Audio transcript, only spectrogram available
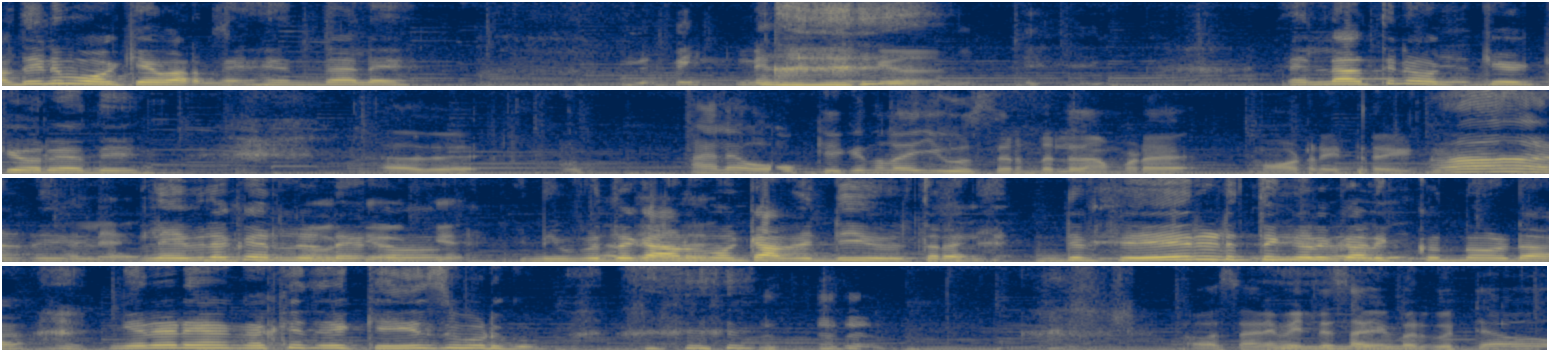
അതിനും ഓക്കെ പറഞ്ഞേ എന്താലേ? എല്ലാത്തിനും ഓക്കെ ഓക്കെ പറയാതെ. അതെ. അല്ല ഓക്കെ എന്നുള്ള യൂസർ ഉണ്ടല്ലോ നമ്മുടെ മോഡറേറ്റർ ആയിട്ട്. ആ അല്ലേ? ലൈവിലൊക്കെ വരലുണ്ട്. Okay, okay. ഇനിയിപ്പോ ഇത് കാണുമ്പോ കമന്റ് ചെയ്യും ഇത്ര. എന്റെ പേരെടുത്ത് നിങ്ങൾ കളിക്കുന്നോടാ. ഇങ്ങനെയാണെങ്കിൽ ഞങ്ങൾക്ക് ഇത് കേസ് കൊടുക്കും. അവസാനം വലിയ സൈബർ കുറ്റാവോ?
